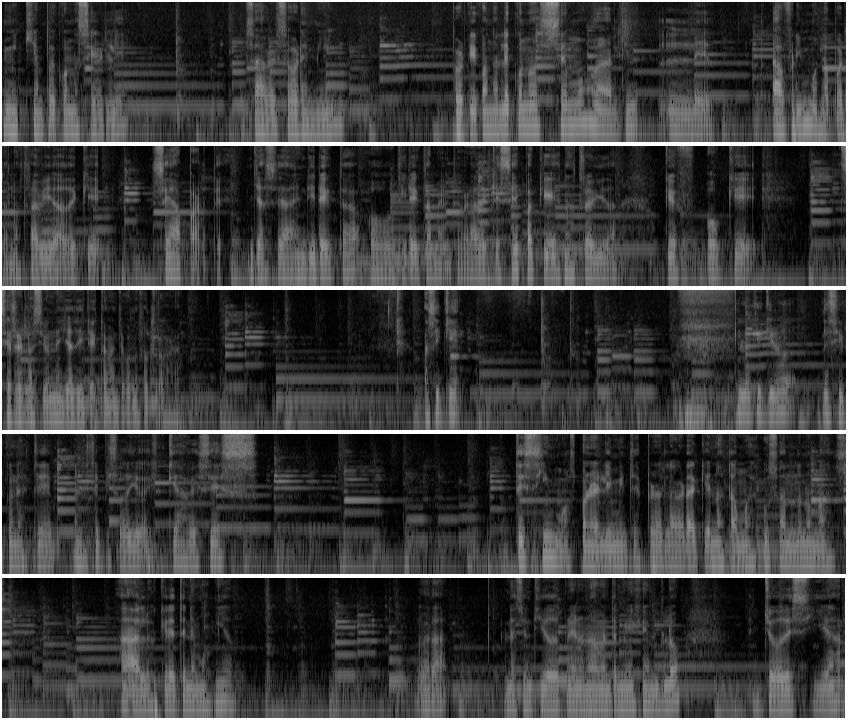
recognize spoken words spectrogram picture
mi tiempo de conocerle, saber sobre mí, porque cuando le conocemos a alguien, le abrimos la puerta a nuestra vida de que sea parte, ya sea indirecta o directamente, ¿verdad? De que sepa que es nuestra vida que, o que se relacione ya directamente con nosotros, ¿verdad? Así que lo que quiero decir con este, en este episodio es que a veces decimos poner límites, pero la verdad que no estamos excusando nomás a, los que le tenemos miedo. ¿Verdad? En el sentido de poner nuevamente mi ejemplo, yo decía,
